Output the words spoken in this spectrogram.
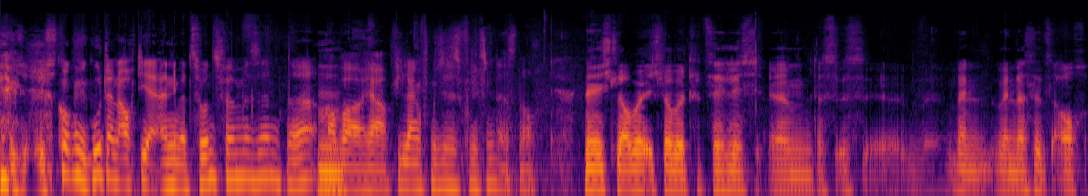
Ich, ich Gucken, wie gut dann auch die Animationsfilme sind. Ne? Hm. Aber ja, wie lange funktioniert, funktioniert das noch? Nee, ich glaube, ich glaube tatsächlich, ähm, das ist, äh, wenn, wenn das jetzt auch,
